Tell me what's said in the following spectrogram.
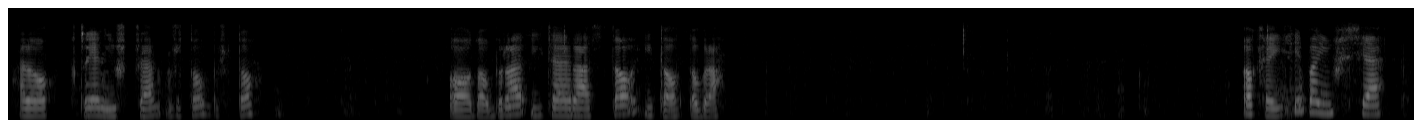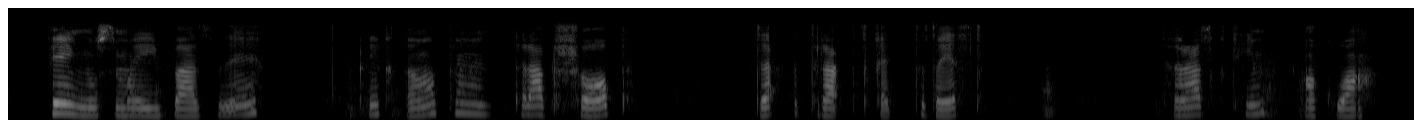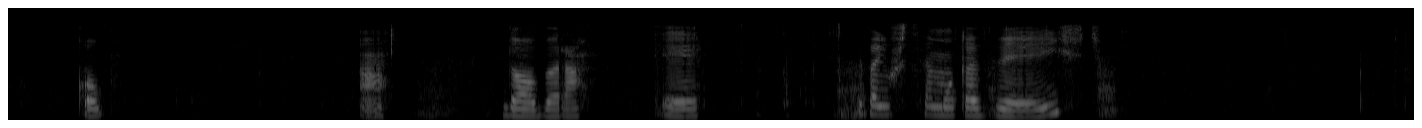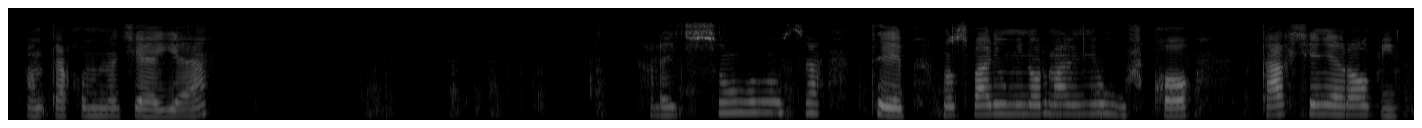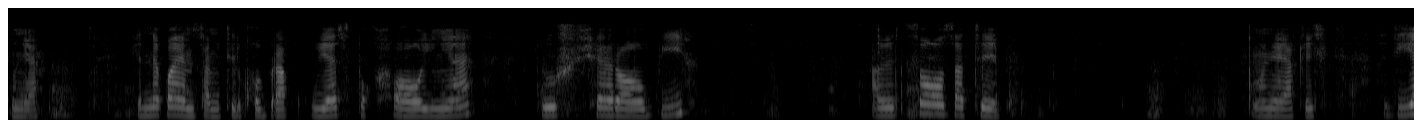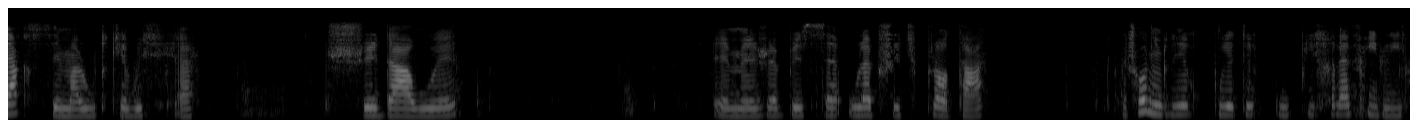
Halo, kto ja niszczę? Może to? Może to? O, dobra. I teraz to i to. Dobra. Okej, chyba już się wyniósł z mojej bazy. Click open, trap shop. Tra, tra, co to jest? Trask team, aqua. Go. A, dobra. Y, chyba już sobie mogę wyjść. Mam taką nadzieję. Ale co za typ? Rozwalił mi normalnie łóżko. Tak się nie robi. Nie. Jednego emsa mi tylko brakuje, spokojnie. Już się robi. Ale co za typ? No nie, jakieś diaksy malutkie by się przydały. Żeby se ulepszyć prota. Dlaczego nigdy nie kupuję tych głupich refili?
